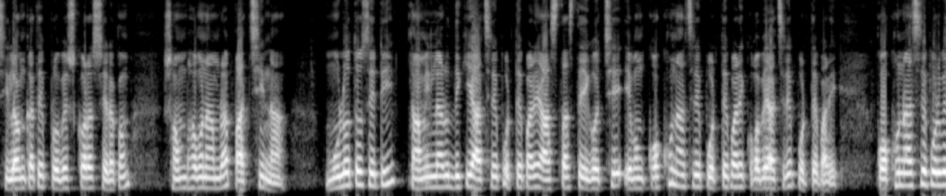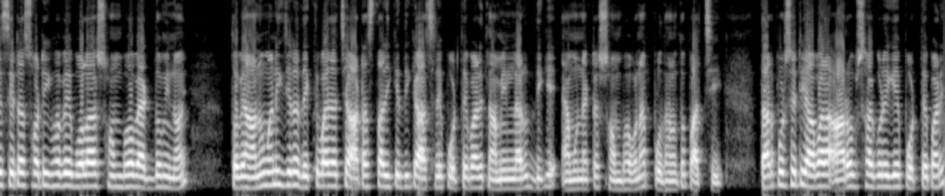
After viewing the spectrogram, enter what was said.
শ্রীলঙ্কাতে প্রবেশ করার সেরকম সম্ভাবনা আমরা পাচ্ছি না। মূলত সেটি তামিলনাড়ুর দিকে আছড়ে পড়তে পারে, আস্তে আস্তে এগোচ্ছে এবং কখন আছড়ে পড়তে পারে, কবে আছড়ে পড়তে পারে। কখন আছড়ে পড়বে সেটা সঠিকভাবে বলা সম্ভব একদমই নয়। তবে আনুমানিক যেটা দেখতে পাওয়া যাচ্ছে, আঠাশ তারিখের দিকে আছড়ে পড়তে পারে তামিলনাড়ুর দিকে এমন একটা সম্ভাবনা প্রধানত পাচ্ছি। তারপর সেটি আবার আরব সাগরে গিয়ে পড়তে পারে।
